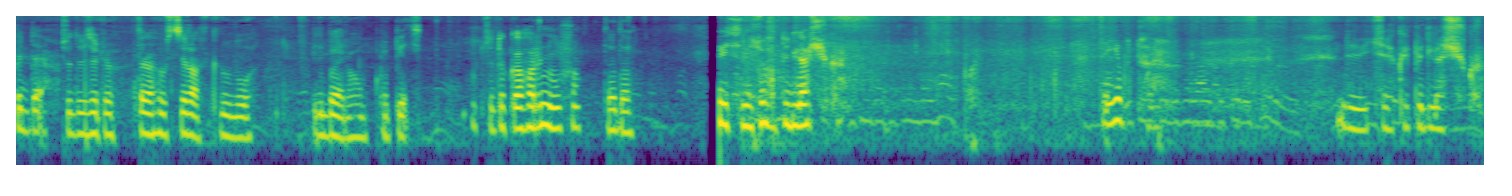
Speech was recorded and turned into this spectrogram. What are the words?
Піде. Що до взяти треба густіра клюнуло під берегом, капець. Це така гарнюша. Та-да. Дивіться на цього підлящика. Та єпт. Дивіться, який підлящик.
